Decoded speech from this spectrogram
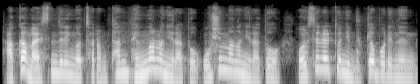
아까 말씀드린 것처럼 단 100만 원이라도 50만 원이라도 월세 낼 돈이 묶여버리는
